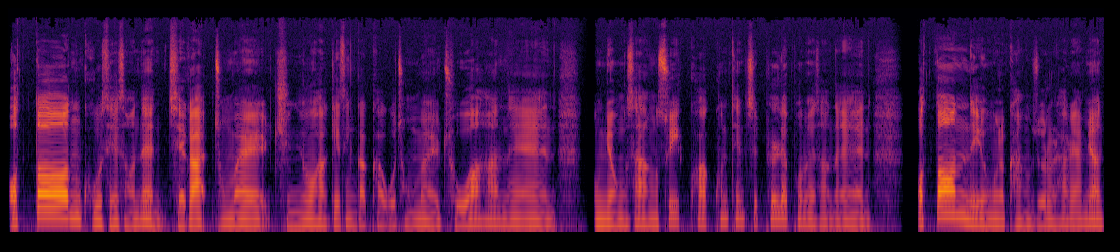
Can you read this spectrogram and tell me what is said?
어떤 곳에서는 제가 정말 중요하게 생각하고 정말 좋아하는 동영상 수익화 콘텐츠 플랫폼에서는 어떤 내용을 강조를 하려면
